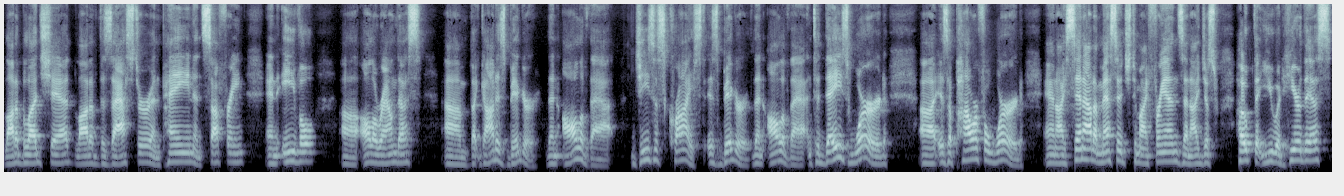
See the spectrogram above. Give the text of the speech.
a lot of bloodshed, a lot of disaster and pain and suffering and evil uh, all around us. Um, but God is bigger than all of that. Jesus Christ is bigger than all of that. And today's word uh, is a powerful word. And I sent out a message to my friends, and I just hope that you would hear this,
